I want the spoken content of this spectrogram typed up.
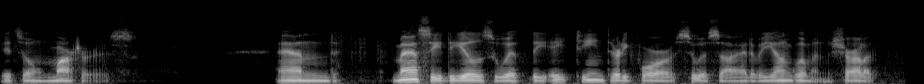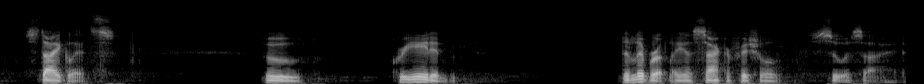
its own martyrs. And Massey deals with the 1834 suicide of a young woman, Charlotte Stieglitz, who created deliberately a sacrificial suicide.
